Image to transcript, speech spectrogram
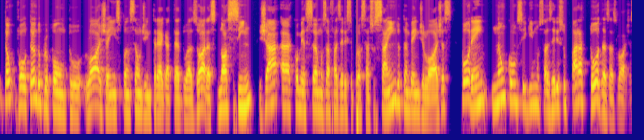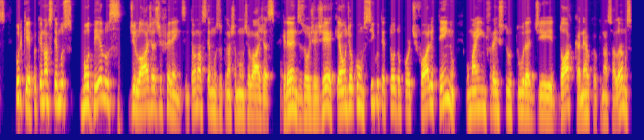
Então, voltando para o ponto loja em expansão de entrega até duas horas, nós sim já uh, começamos a fazer esse processo saindo também de lojas, porém não conseguimos fazer isso para todas as lojas. Por quê? Porque nós temos modelos de lojas diferentes. Então nós temos o que nós chamamos de lojas grandes ou GG, que é onde eu consigo ter todo o portfólio e tenho uma infraestrutura de DOCA, né, o que nós falamos,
